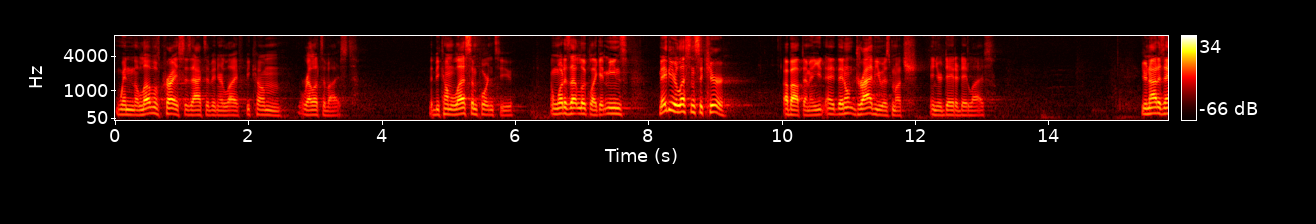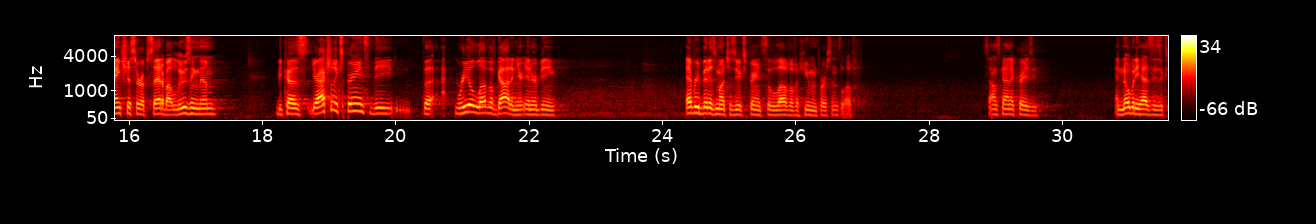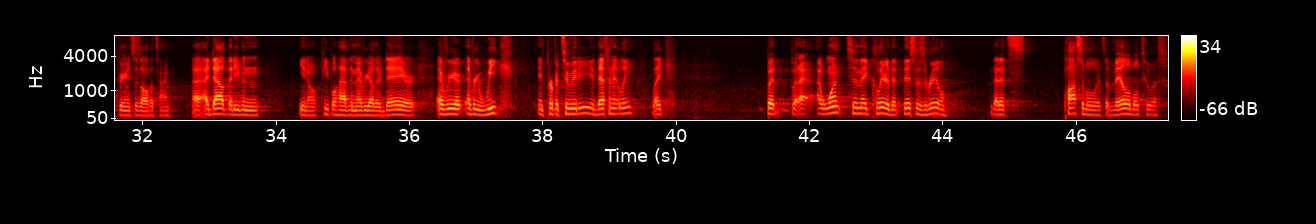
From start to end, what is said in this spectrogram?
when the love of Christ is active in your life, become relativized. They become less important to you. And what does that look like? It means maybe you're less insecure about them and you, eh, they don't drive you as much in your day to day lives. You're not as anxious or upset about losing them because you're actually experiencing the, the real love of God in your inner being every bit as much as you experience the love of a human person's love. Sounds kind of crazy. And nobody has these experiences all the time. I, I, doubt that even, you know, people have them every other day or every, every week in perpetuity, indefinitely. Like, but, but I, I want to make clear that this is real, that it's possible, it's available to us.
